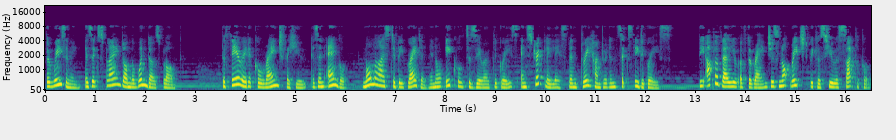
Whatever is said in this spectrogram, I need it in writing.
The reasoning is explained on the Windows blog. The theoretical range for hue is an angle normalized to be greater than or equal to 0 degrees and strictly less than 360 degrees. The upper value of the range is not reached because hue is cyclical,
